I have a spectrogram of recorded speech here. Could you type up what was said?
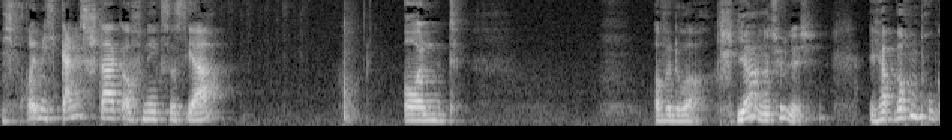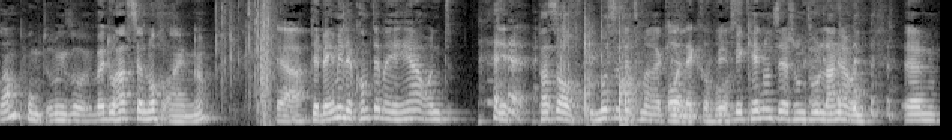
ich freue mich ganz stark auf nächstes Jahr. Und hoffe du auch. ja, natürlich. Ich habe noch einen Programmpunkt irgendwie so, weil du hast ja noch einen, ne? Ja. Der Benjamin, der kommt ja mal hierher und pass auf, ich muss das jetzt mal erklären. Oh, leckere wir, Wurst. wir kennen uns ja schon so lange und ähm,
